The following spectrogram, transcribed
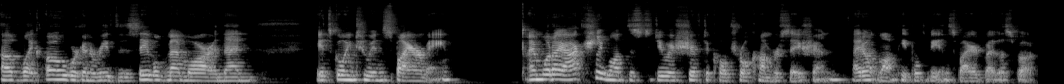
of like, oh, we're going to read the disabled memoir and then it's going to inspire me. And what I actually want this to do is shift a cultural conversation. I don't want people to be inspired by this book.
